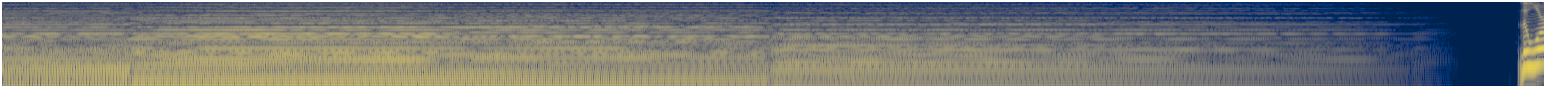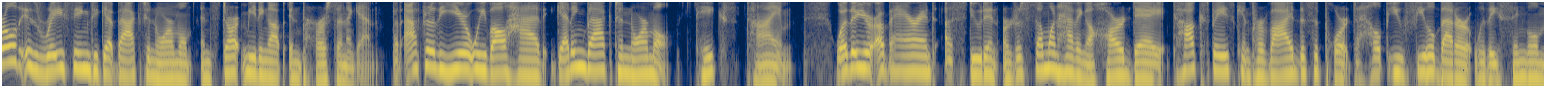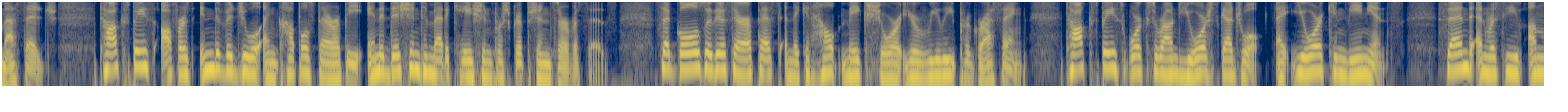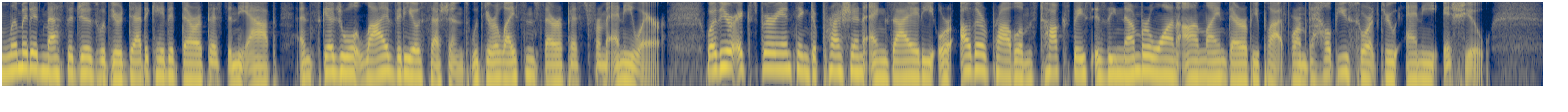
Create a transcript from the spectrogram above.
The world is racing to get back to normal and start meeting up in person again. But after the year we've all had, getting back to normal takes time. Whether you're a parent, a student, or just someone having a hard day, Talkspace can provide the support to help you feel better with a single message. Talkspace offers individual and couples therapy in addition to medication prescription services. Set goals with your therapist and they can help make sure you're really progressing. Talkspace works around your schedule at your convenience. Send and receive unlimited messages with your dedicated therapist in the app and schedule live video sessions with your licensed therapist from anywhere. Whether you're experiencing depression, anxiety, or other problems, Talkspace is the number one online therapy platform to help you sort through any issue.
